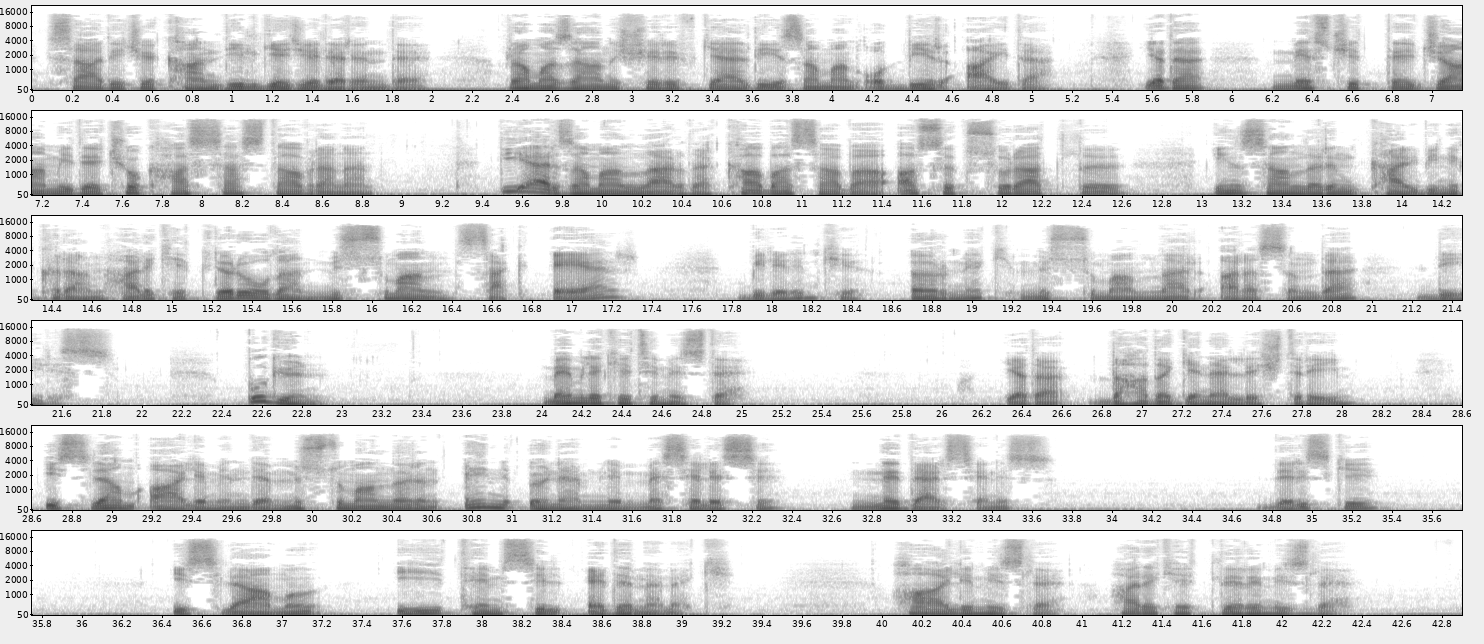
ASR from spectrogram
Sadece kandil gecelerinde, Ramazan-ı Şerif geldiği zaman o bir ayda ya da mescitte, camide çok hassas davranan, diğer zamanlarda kaba saba, asık suratlı, insanların kalbini kıran hareketleri olan Müslümansak eğer, bilelim ki örnek Müslümanlar arasında değiliz. Bugün memleketimizde ya da daha da genelleştireyim, İslam aleminde Müslümanların en önemli meselesi ne derseniz, deriz ki, İslam'ı iyi temsil edememek, halimizle, hareketlerimizle,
